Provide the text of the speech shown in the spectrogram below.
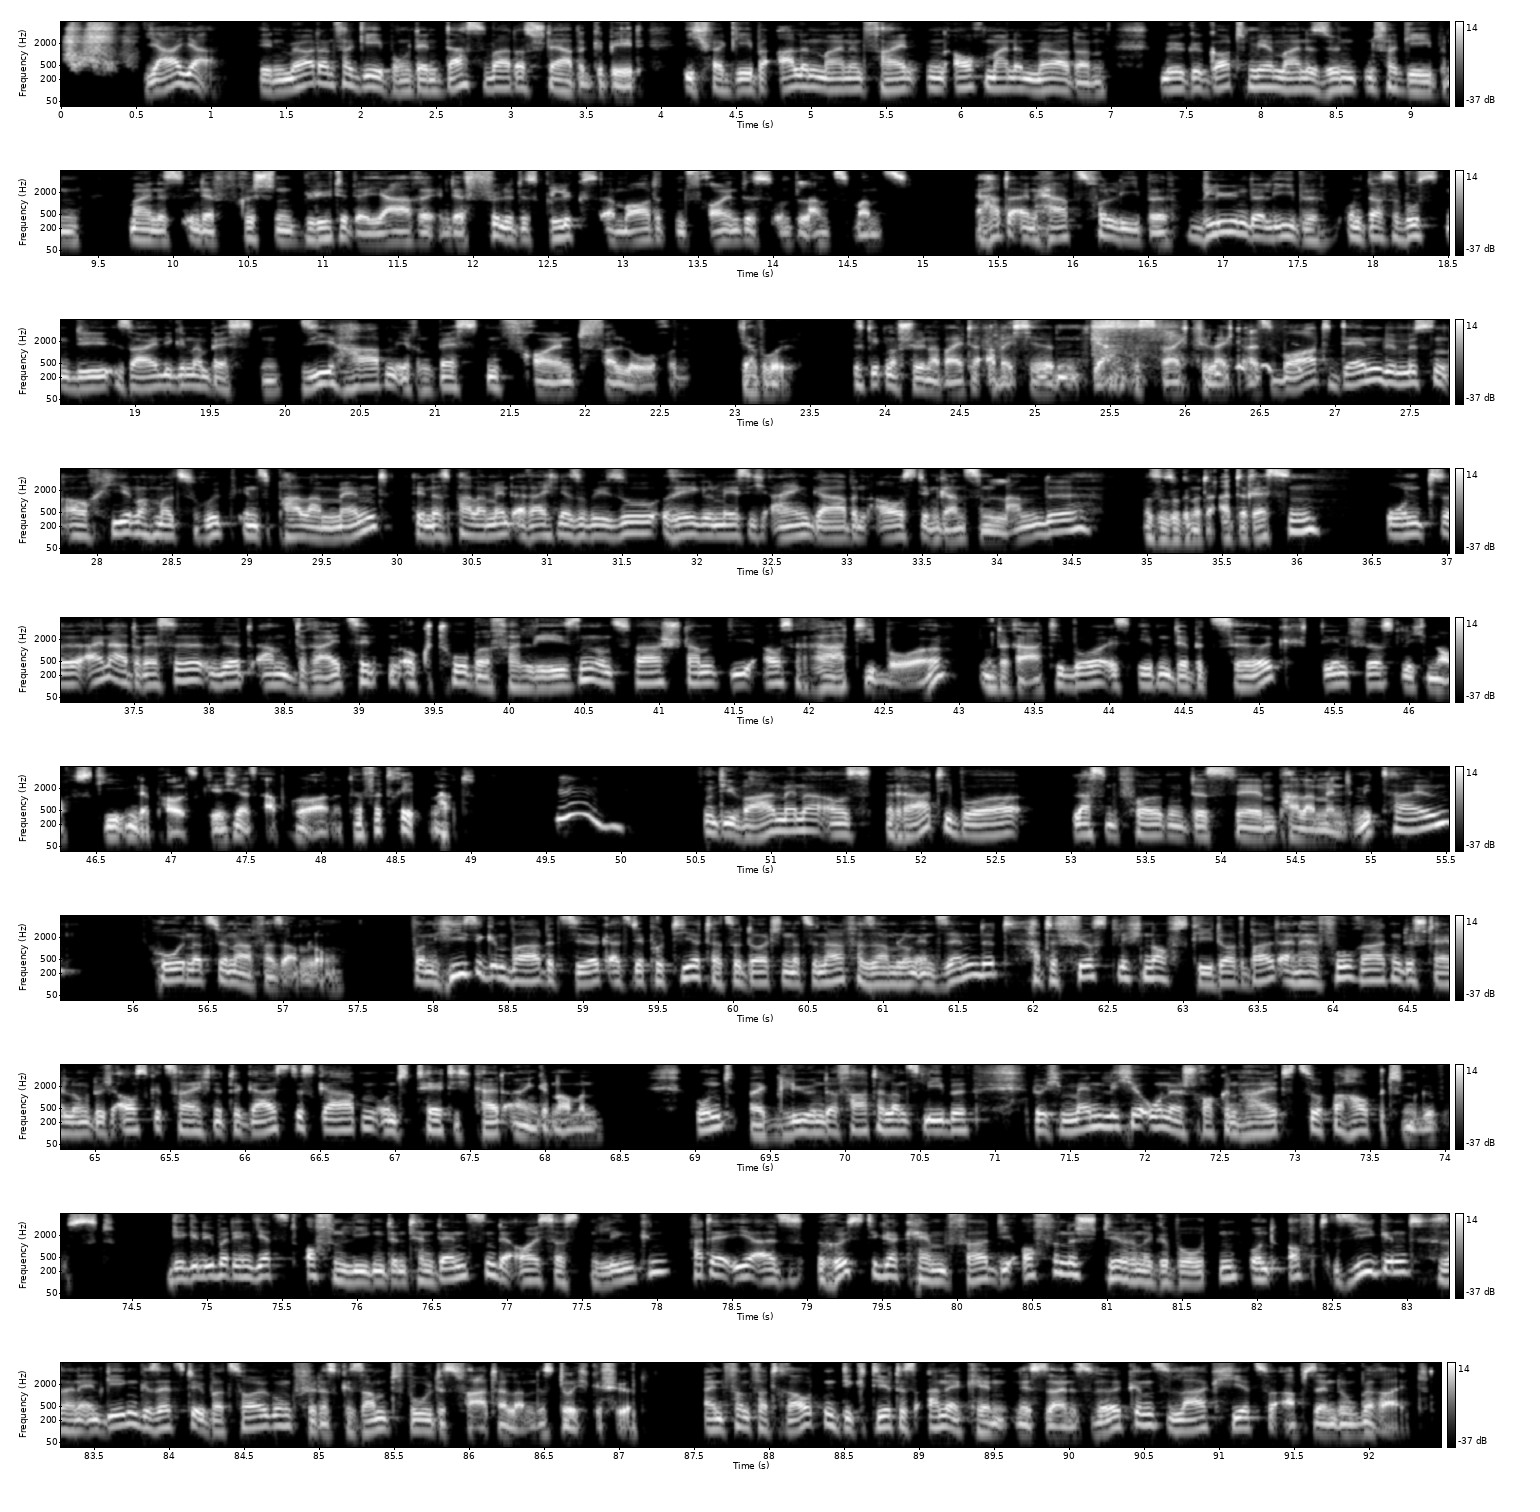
Ja, ja, Den Mördern Vergebung, denn das war das Sterbegebet. Ich vergebe allen meinen Feinden, auch meinen Mördern. Möge Gott mir meine Sünden vergeben, meines in der frischen Blüte der Jahre, in der Fülle des Glücks ermordeten Freundes und Landsmanns. Er hatte ein Herz voll Liebe, glühender Liebe, und das wussten die Seinigen am besten. Sie haben ihren besten Freund verloren. Jawohl. Es geht noch schöner weiter, aber ich, ähm, ja, das reicht vielleicht als Wort, denn wir müssen auch hier nochmal zurück ins Parlament, denn das Parlament erreichen ja sowieso regelmäßig Eingaben aus dem ganzen Lande, also sogenannte Adressen. Und äh, eine Adresse wird am 13. Oktober verlesen, und zwar stammt die aus Ratibor. Und Ratibor ist eben der Bezirk, den Fürst Lichnowsky in der Paulskirche als Abgeordneter vertreten hat. Hm. Und die Wahlmänner aus Ratibor lassen Folgendes dem Parlament mitteilen. Hohe Nationalversammlung. Von hiesigem Wahlbezirk als Deputierter zur Deutschen Nationalversammlung entsendet, hatte Fürst Lichnowsky dort bald eine hervorragende Stellung durch ausgezeichnete Geistesgaben und Tätigkeit eingenommen. Und bei glühender Vaterlandsliebe durch männliche Unerschrockenheit zu behaupten gewusst. Gegenüber den jetzt offenliegenden Tendenzen der äußersten Linken hat er ihr als rüstiger Kämpfer die offene Stirne geboten und oft siegend seine entgegengesetzte Überzeugung für das Gesamtwohl des Vaterlandes durchgeführt. Ein von Vertrauten diktiertes Anerkenntnis seines Wirkens lag hier zur Absendung bereit.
